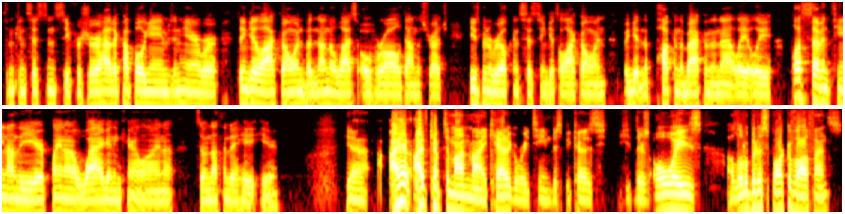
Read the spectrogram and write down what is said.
some consistency for sure. Had a couple of games in here where didn't get a lot going, but nonetheless, overall down the stretch, he's been real consistent, gets a lot going, but getting the puck in the back of the net lately. Plus 17 on the year, playing on a wagon in Carolina. So nothing to hate here. Yeah, I have I've kept him on my category team just because he, there's always a little bit of spark of offense.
